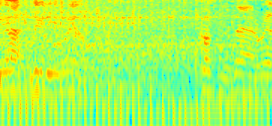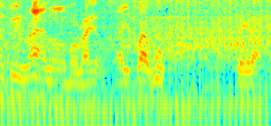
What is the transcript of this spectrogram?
check it out. Look at these rims. Custom design rims for this ride lawnmower right here. Right your boy Woo. Check it out.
